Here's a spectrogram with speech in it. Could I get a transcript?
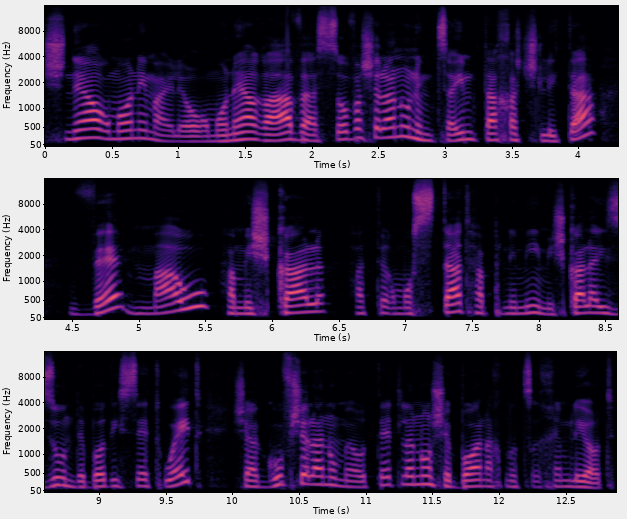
שני ההורמונים האלה, הורמוני הרעב והשובע שלנו נמצאים תחת שליטה, ומהו המשקל התרמוסטט הפנימי, משקל האיזון, the body set weight, שהגוף שלנו מאותת לנו שבו אנחנו צריכים להיות.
